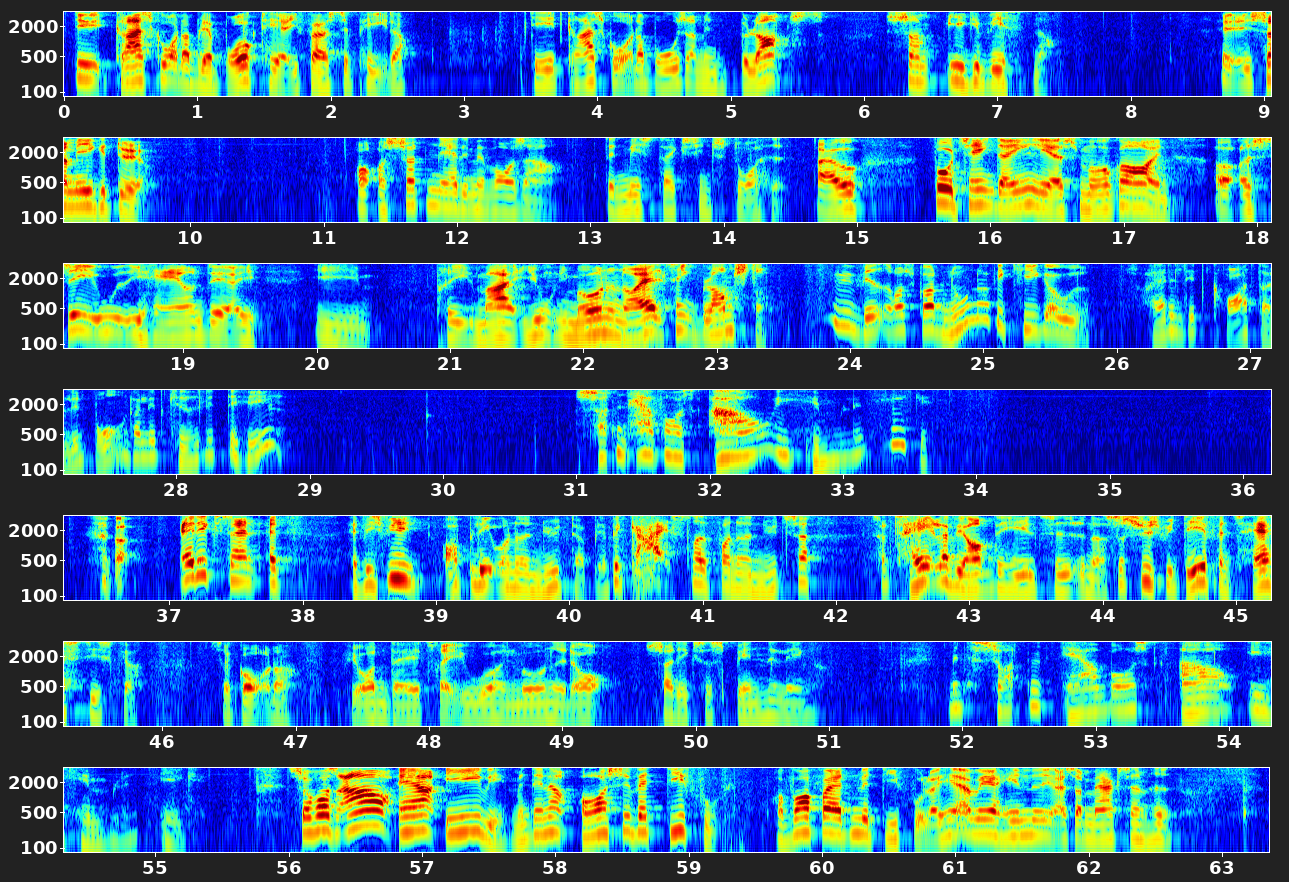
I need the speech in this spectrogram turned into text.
Det græske ord, der bliver brugt her i 1. Peter, det er et græsk ord, der bruges om en blomst, som ikke visner, øh, som ikke dør. Og, og sådan er det med vores arv. Den mister ikke sin storhed. Der er jo få ting, der egentlig er smukkere end og, og se ud i haven der i, i april, maj, juni måned, når alting blomstrer. Vi ved også godt nu, når vi kigger ud, så er det lidt gråt og lidt brunt og lidt kedeligt det hele. Sådan er vores arv i himlen ikke. Og er det ikke sandt, at, at hvis vi oplever noget nyt og bliver begejstret for noget nyt, så, så taler vi om det hele tiden, og så synes vi, det er fantastisk, og så går der 14 dage, 3 uger, en måned, et år, så er det ikke så spændende længere. Men sådan er vores arv i himlen ikke. Så vores arv er evig, men den er også værdifuld. Og hvorfor er den værdifuld? Og her vil jeg henlede jeres opmærksomhed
